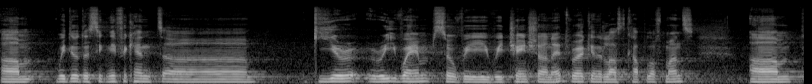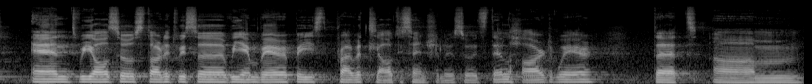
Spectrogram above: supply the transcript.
Um, we do the significant uh, gear revamp. So we we changed our network in the last couple of months. Um, and we also started with a VMware-based private cloud, essentially. So it's Dell hardware that um,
